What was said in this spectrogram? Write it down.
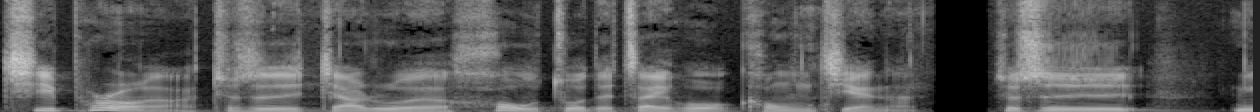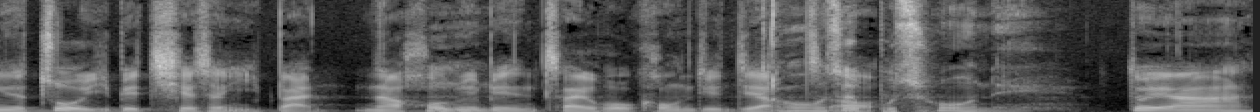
七 Pro 啊，就是加入了后座的载货空间啊，就是。你的座椅被切成一半，那后面变成载货空间这样子，哦，这不错呢。对啊，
